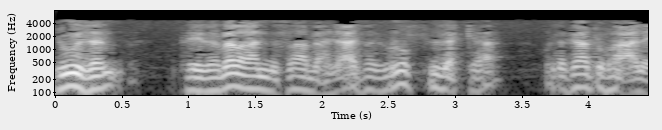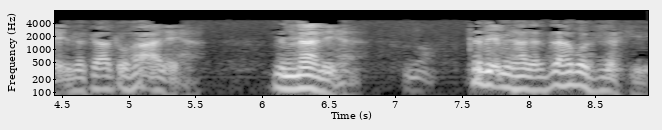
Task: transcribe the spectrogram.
يوزن فإذا بلغ النصاب 11 ونصف تزكى وزكاتها عليه زكاتها عليها من مالها. نعم. تبيع من هذا الذهب وتزكيه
